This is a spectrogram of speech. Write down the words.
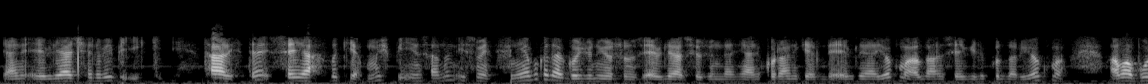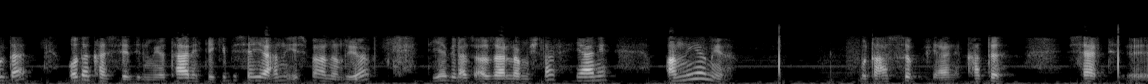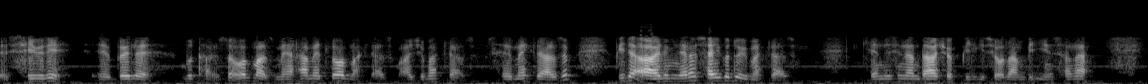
yani Evliya Çelebi bir ilk tarihte seyyahlık yapmış bir insanın ismi. Niye bu kadar gocunuyorsunuz evliya sözünden? Yani Kur'an-ı Kerim'de evliya yok mu? Allah'ın sevgili kulları yok mu? Ama burada o da kastedilmiyor. Tarihteki bir seyyahın ismi anılıyor diye biraz azarlamışlar. Yani anlayamıyor. Bu tahassıp yani katı, sert, e, sivri e, böyle bu tarzda olmaz. Merhametli olmak lazım, acımak lazım, sevmek lazım. Bir de alimlere saygı duymak lazım. Kendisinden daha çok bilgisi olan bir insana,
